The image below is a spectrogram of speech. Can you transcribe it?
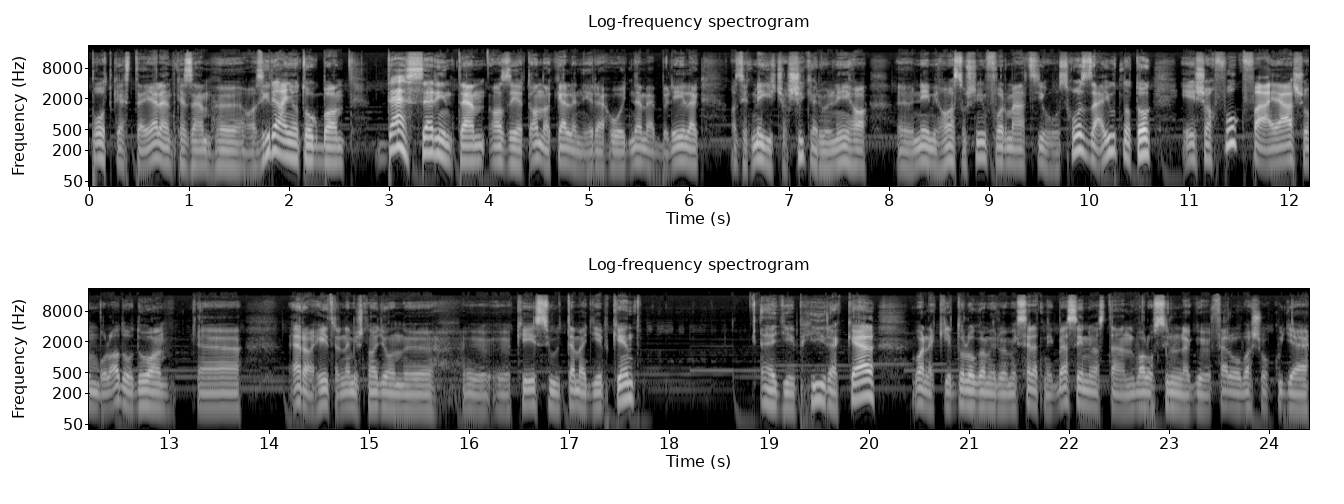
podcasttel jelentkezem az irányotokban, de szerintem azért annak ellenére, hogy nem ebből élek, azért mégiscsak sikerül néha némi hasznos információhoz hozzájutnotok, és a fogfájásomból adódóan erre a hétre nem is nagyon készültem egyébként, egyéb hírekkel. Van egy-két dolog, amiről még szeretnék beszélni, aztán valószínűleg felolvasok ugye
